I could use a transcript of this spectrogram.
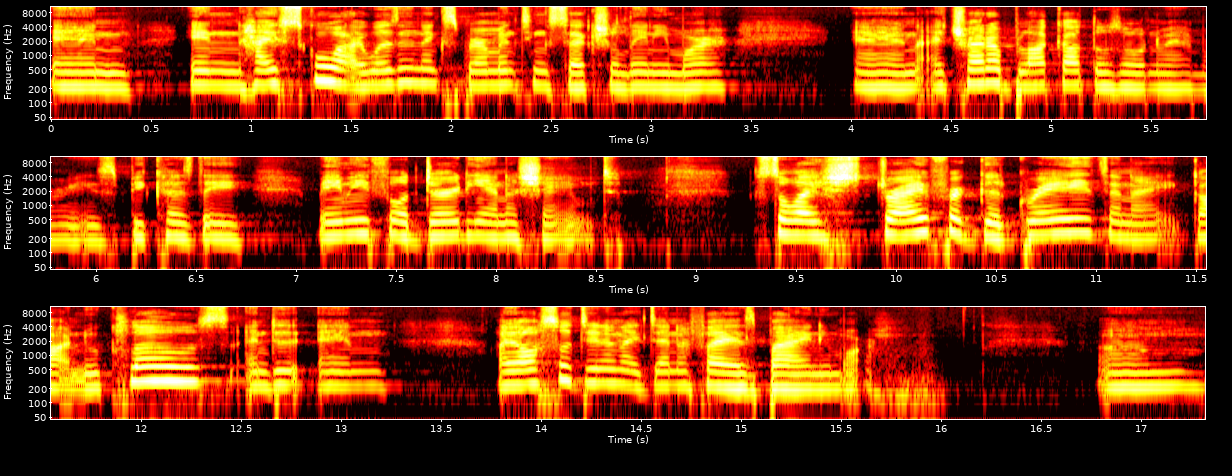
and in high school, I wasn't experimenting sexually anymore, and I try to block out those old memories because they made me feel dirty and ashamed. So I strived for good grades and I got new clothes, and, and I also didn't identify as bi anymore. Um,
